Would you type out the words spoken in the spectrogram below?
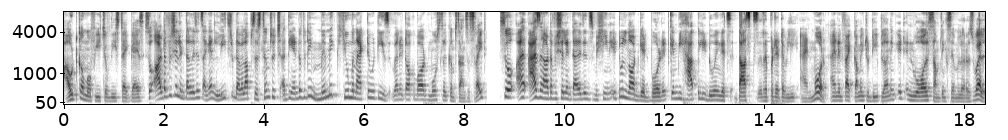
outcome of each of these tech guys. So artificial intelligence again leads to develop systems which at the end of the day mimic human activities when we talk about most circumstances, right? So, as an artificial intelligence machine, it will not get bored. It can be happily doing its tasks repetitively and more. And in fact, coming to deep learning, it involves something similar as well.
